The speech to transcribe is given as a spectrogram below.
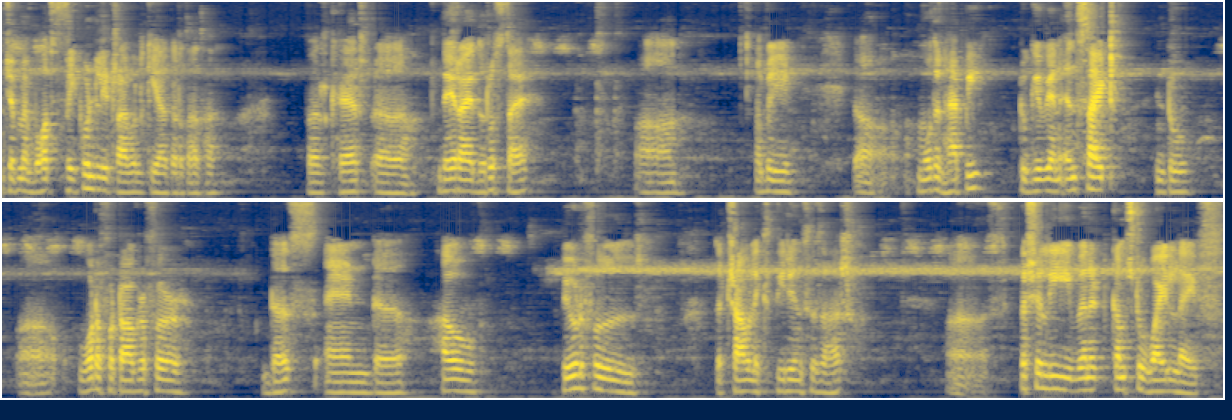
जब मैं बहुत फ्रिक्वेंटली ट्रैवल किया करता था। पर खैर uh, देर आए, दुरुस्त आए। um, अभी more than happy to give you an insight into uh, what a photographer does and uh, how beautiful the travel experiences are, uh, especially when it comes to wildlife.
